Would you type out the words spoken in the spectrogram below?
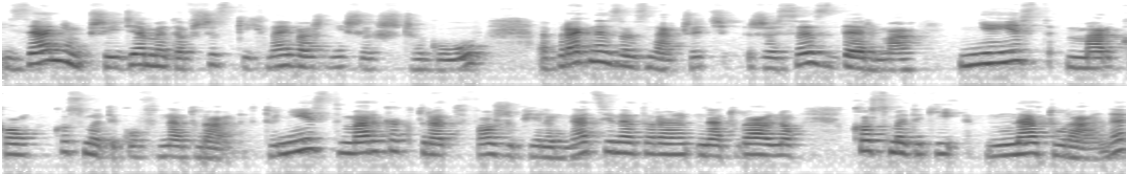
I zanim przejdziemy do wszystkich najważniejszych szczegółów, pragnę zaznaczyć, że Sesderma nie jest marką kosmetyków naturalnych. To nie jest marka, która tworzy pielęgnację natural, naturalną, kosmetyki naturalne,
